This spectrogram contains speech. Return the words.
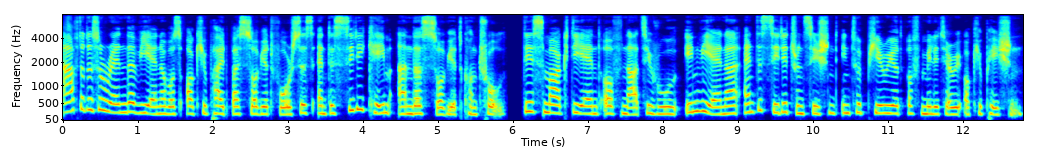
After the surrender, Vienna was occupied by Soviet forces and the city came under Soviet control. This marked the end of Nazi rule in Vienna and the city transitioned into a period of military occupation.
